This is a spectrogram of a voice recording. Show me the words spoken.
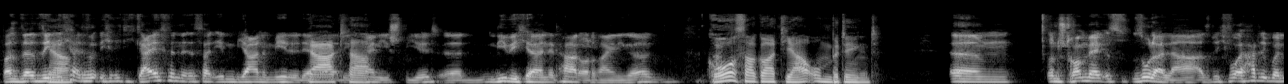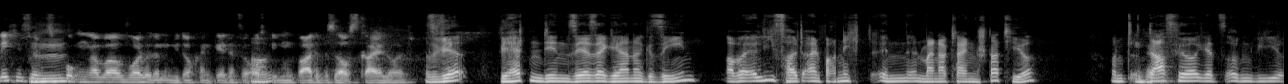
Was den Ja. ich halt wirklich richtig geil finde, ist halt eben Bjarne Mädel, der Ja, den klar. Heini spielt. Äh, liebe ich ja in der Tatortreiniger. Großer Gott, ja, unbedingt. Ähm, und Stromberg ist so lala. Also ich hatte überlegt, den Film Mhm. zu gucken, aber wollte dann irgendwie doch kein Geld dafür Ah. ausgeben und warte, bis er auf Sky läuft. Also wir, wir hätten den sehr, sehr gerne gesehen, aber er lief halt einfach nicht in, in meiner kleinen Stadt hier. Und Okay. dafür jetzt irgendwie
